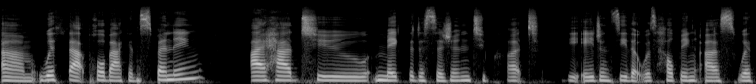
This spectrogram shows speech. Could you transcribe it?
um, with that pullback in spending, I had to make the decision to cut the agency that was helping us with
